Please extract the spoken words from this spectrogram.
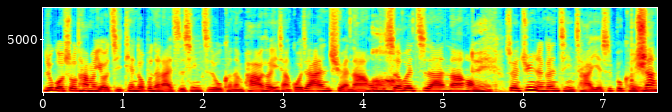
如果说他们有几天都不能来执行职务，可能怕会影响国家安全呐，或者是社会治安呐哈。对，所以军人跟警察也是不可以。那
